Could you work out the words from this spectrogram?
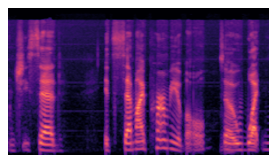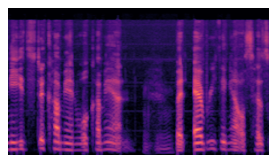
And she said, It's semi permeable, so what needs to come in will come in. hmm But everything else has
